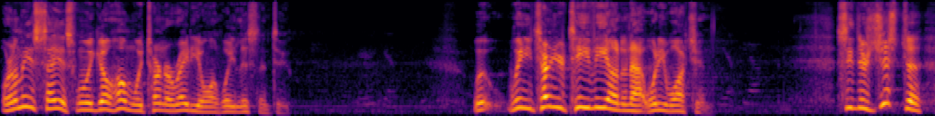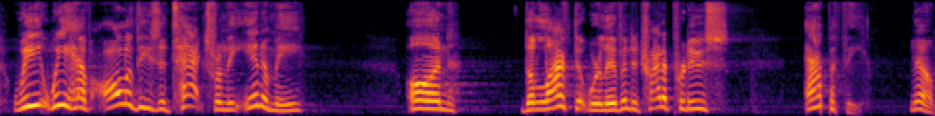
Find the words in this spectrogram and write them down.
Or let me just say this when we go home, we turn our radio on, what are you listening to? When you turn your TV on tonight, what are you watching? See, there's just a, we, we have all of these attacks from the enemy on the life that we're living to try to produce apathy. Now,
